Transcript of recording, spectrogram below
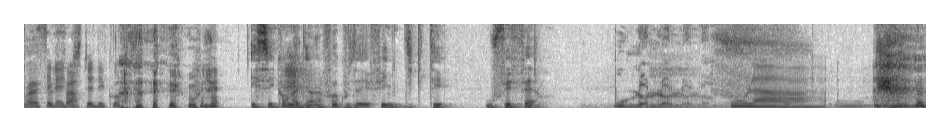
Ouais, C'est la ça. liste des courses. oui. Et c'est quand la dernière fois que vous avez fait une dictée ou fait faire? Ouh là là là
